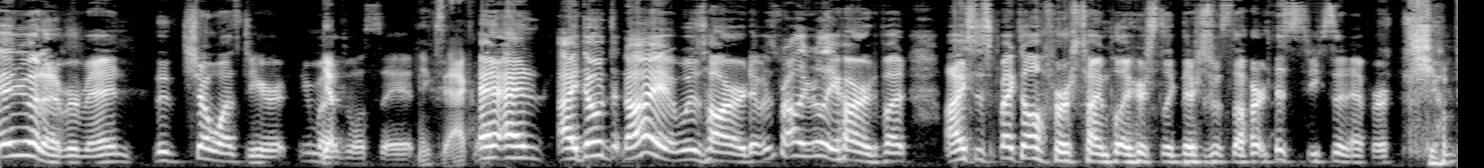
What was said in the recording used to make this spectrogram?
And whatever, man. The show wants to hear it. You might Yep. as well say it. exactly. And, and I don't deny it was hard. It was probably really hard, but I suspect all first time players think theirs was the hardest season ever. yep.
